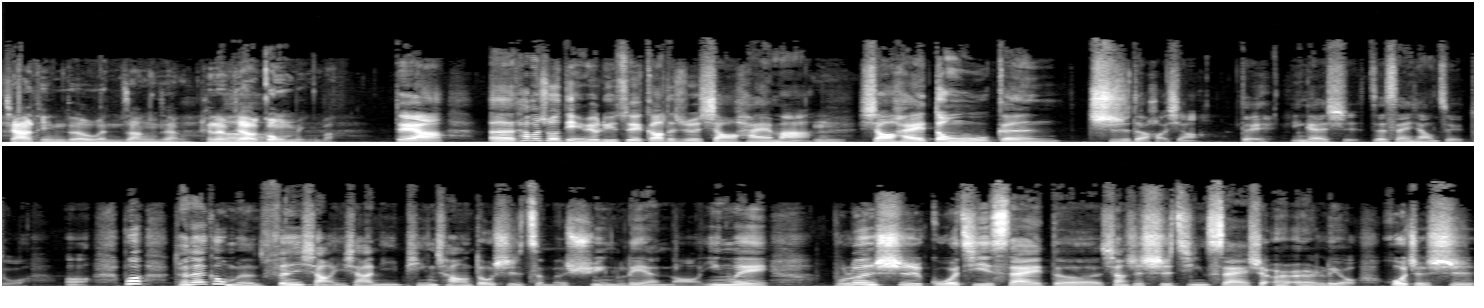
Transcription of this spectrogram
家庭的文章，这样可能比较有共鸣吧。对啊。呃，他们说点阅率最高的就是小孩嘛，嗯，小孩、动物跟吃的，好像对，应该是这三项最多。嗯，不过团团跟我们分享一下，你平常都是怎么训练呢？因为不论是国际赛的，像是世锦赛是二二六，或者是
